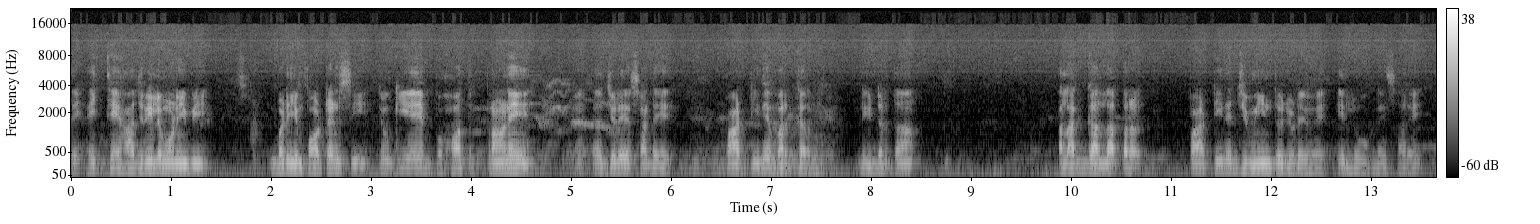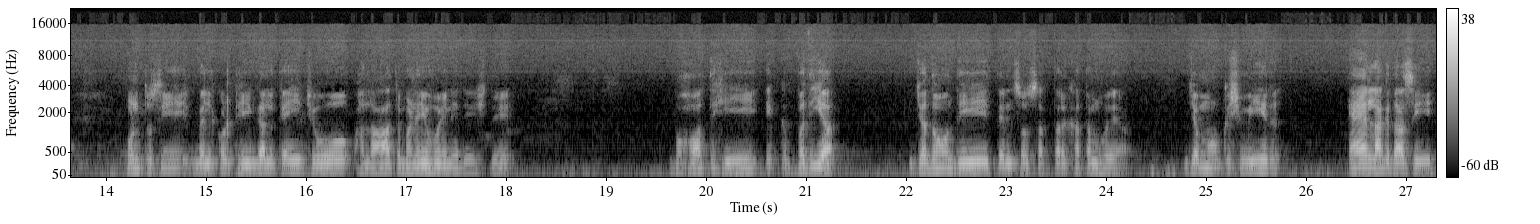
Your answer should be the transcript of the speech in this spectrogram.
ਤੇ ਇੱਥੇ ਹਾਜ਼ਰੀ ਲਵਾਉਣੀ ਵੀ ਬੜੀ ਇੰਪੋਰਟੈਂਟ ਸੀ, ਕਿਉਂਕਿ ਇਹ ਬਹੁਤ ਪੁਰਾਣੇ ਜਿਹੜੇ ਸਾਡੇ ਪਾਰਟੀ ਦੇ ਵਰਕਰ ਨੇ। ਲੀਡਰ ਤਾਂ ਅਲੱਗ ਗੱਲ ਆ, ਪਰ ਪਾਰਟੀ ਦੇ ਜ਼ਮੀਨ ਤੋਂ ਜੁੜੇ ਹੋਏ ਇਹ ਲੋਕ ਨੇ ਸਾਰੇ। ਹੁਣ ਤੁਸੀਂ ਬਿਲਕੁਲ ਠੀਕ ਗੱਲ ਕਹੀ, ਜੋ ਹਾਲਾਤ ਬਣੇ ਹੋਏ ਨੇ ਦੇਸ਼ ਦੇ, ਬਹੁਤ ਹੀ ਇੱਕ ਵਧੀਆ ਜਦੋਂ ਦੀ 370 ਖਤਮ ਹੋਇਆ ਜੰਮੂ ਕਸ਼ਮੀਰ ਐ ਲੱਗਦਾ ਸੀ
